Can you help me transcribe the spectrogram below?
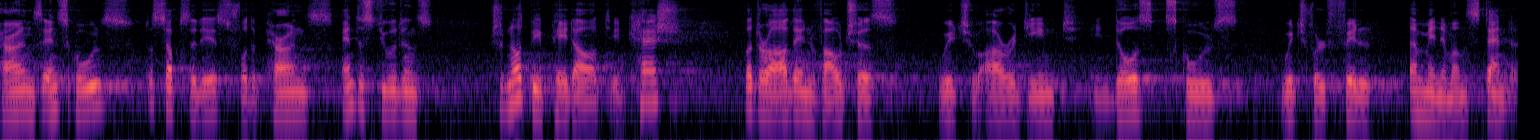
parents and schools, the subsidies for the parents and the students should not be paid out in cash, but rather in vouchers which are redeemed in those schools which fulfill a minimum standard.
